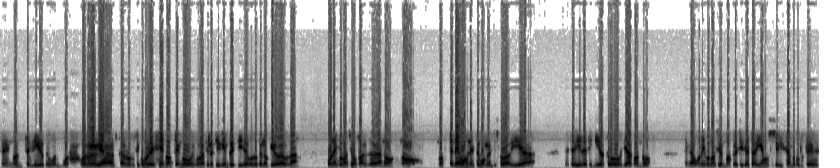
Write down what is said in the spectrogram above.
Tengo entendido que, bueno, bueno, en realidad, Carlos, así como le dije, no tengo información así bien precisa, por lo que no quiero dar una, una información falsa, ¿verdad? No, no, no tenemos en este momento todavía este bien definido todo, ya cuando tengamos una información más precisa estaríamos socializando con ustedes.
